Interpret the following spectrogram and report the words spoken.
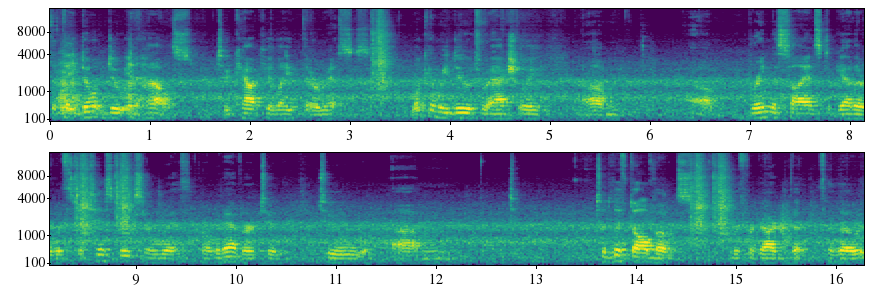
that they don't do in-house to calculate their risks. What can we do to actually um, uh, bring the science together with statistics or with or whatever to to um, to, lift all boats with regard to, to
